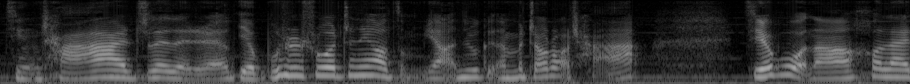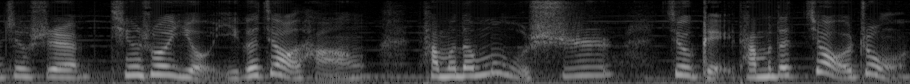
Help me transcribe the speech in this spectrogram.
警察啊之类的人，也不是说真的要怎么样，就给他们找找茬。结果呢，后来就是听说有一个教堂，他们的牧师就给他们的教众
